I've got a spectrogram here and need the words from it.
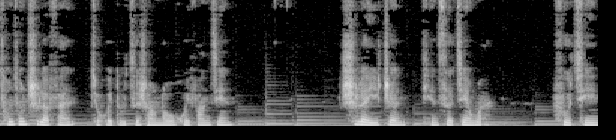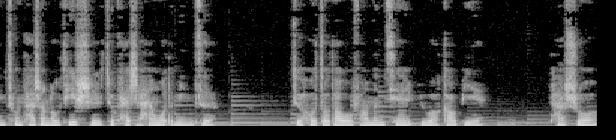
匆匆吃了饭，就会独自上楼回房间。吃了一阵，天色渐晚，父亲从踏上楼梯时就开始喊我的名字，最后走到我房门前与我告别。他说：“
